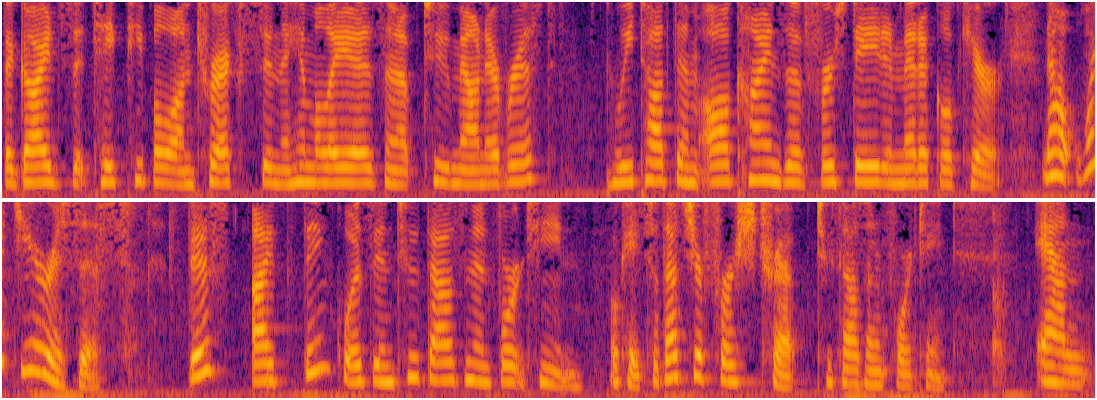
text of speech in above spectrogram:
the guides that take people on treks in the Himalayas and up to Mount Everest. We taught them all kinds of first aid and medical care. Now, what year is this? This, I think, was in 2014. Okay, so that's your first trip, 2014. And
